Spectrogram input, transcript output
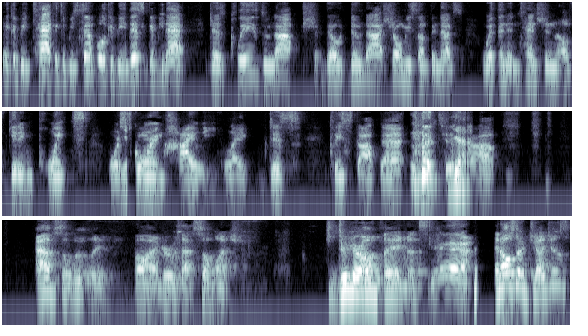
It could be tack, it could be simple, it could be this, it could be that. Just please do not do, do not show me something that's with an intention of getting points or yeah. scoring highly. Like, just please stop that. just yeah. stop. Absolutely. Oh, I agree with that so much. Do your own thing. That's yeah. And also, judges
